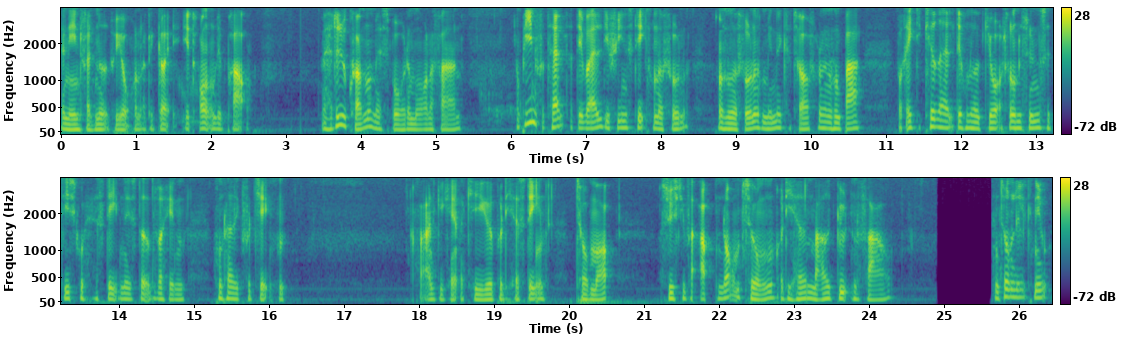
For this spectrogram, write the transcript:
Den ene faldt ned på jorden, og det gav et ordentligt brag. Hvad er det, du kommet med, spurgte moren og faren. Og pigen fortalte, at det var alle de fine sten, hun havde fundet, og hun havde fundet dem inde i kartoflerne, og hun bare var rigtig ked af alt det, hun havde gjort, så hun syntes, at de skulle have stenene i stedet for hende. Hun havde ikke fortjent dem. Faren gik hen og kiggede på de her sten, tog dem op, og syntes, de var abnormt tunge, og de havde en meget gylden farve. Han tog en lille kniv,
